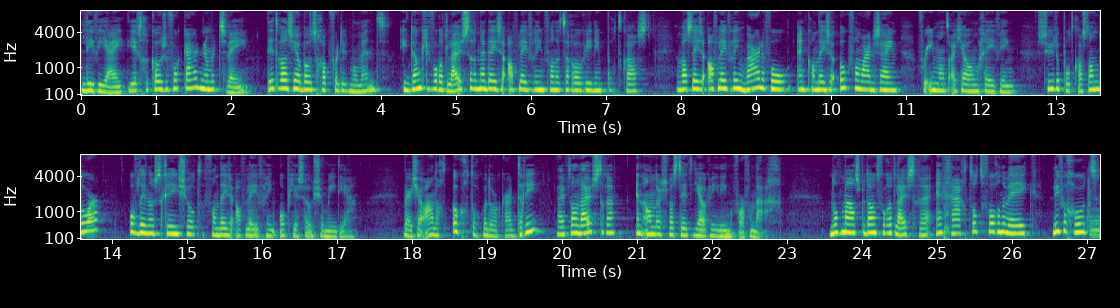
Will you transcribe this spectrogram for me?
Lieve jij, die heeft gekozen voor kaart nummer 2. Dit was jouw boodschap voor dit moment. Ik dank je voor het luisteren naar deze aflevering van de Tarot Reading Podcast. En was deze aflevering waardevol en kan deze ook van waarde zijn voor iemand uit jouw omgeving? Stuur de podcast dan door of deel een screenshot van deze aflevering op je social media. Werd jouw aandacht ook getrokken door kaart 3? Blijf dan luisteren en anders was dit jouw reading voor vandaag. Nogmaals bedankt voor het luisteren en graag tot volgende week. Lieve groet.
